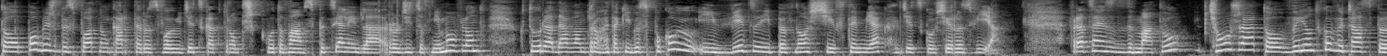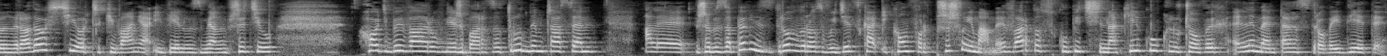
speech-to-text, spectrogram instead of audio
to pobierz bezpłatną kartę rozwoju dziecka, którą przygotowałam specjalnie dla rodziców niemowląt, która da Wam trochę takiego spokoju i wiedzy i pewności w tym, jak dziecko się rozwija. Wracając do tematu, ciąża to wyjątkowy czas pełen radości, oczekiwania i wielu zmian w życiu, choć bywa również bardzo trudnym czasem, ale żeby zapewnić zdrowy rozwój dziecka i komfort przyszłej mamy, warto skupić się na kilku kluczowych elementach zdrowej diety.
